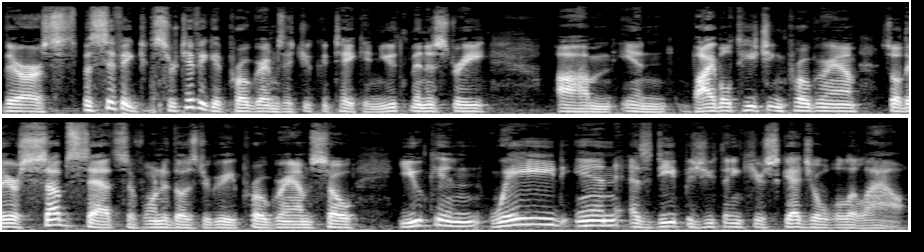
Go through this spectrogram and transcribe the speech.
There are specific certificate programs that you could take in youth ministry, um, in Bible teaching program. So there are subsets of one of those degree programs. So you can wade in as deep as you think your schedule will allow.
